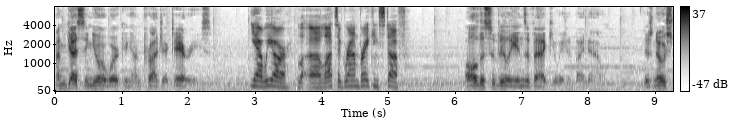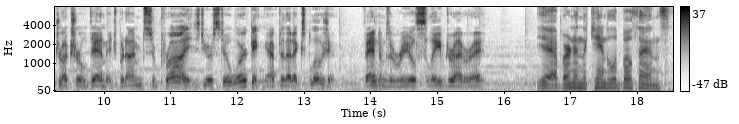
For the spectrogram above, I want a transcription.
I'm guessing you're working on Project Ares. yeah, we are. L- uh, lots of groundbreaking stuff. All the civilians evacuated by now. There's no structural damage, but I'm surprised you're still working after that explosion. Phantom's a real slave driver, eh? Yeah, burning the candle at both ends.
